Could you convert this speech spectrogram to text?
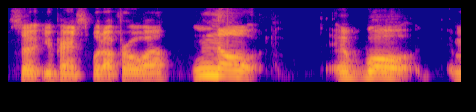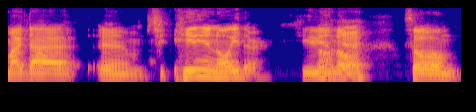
So your parents split up for a while. No, uh, well, my dad, um, she, he didn't know either. He didn't know. Okay. So um,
